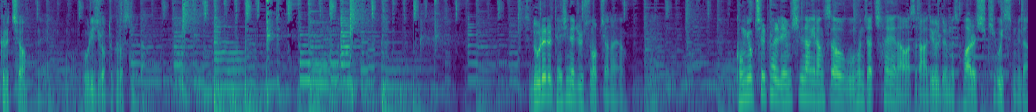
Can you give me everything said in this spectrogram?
그렇죠. 네, 뭐, 우리 직업도 그렇습니다. 노래를 대신해 줄 순 없잖아요. 0678님 신랑이랑 싸우고 혼자 차에 나와서 라디오를 들으면서 화를 식히고 있습니다.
